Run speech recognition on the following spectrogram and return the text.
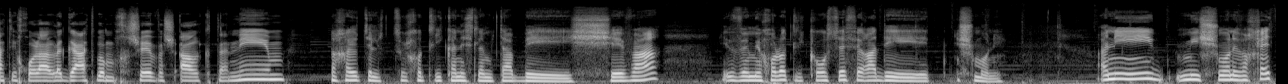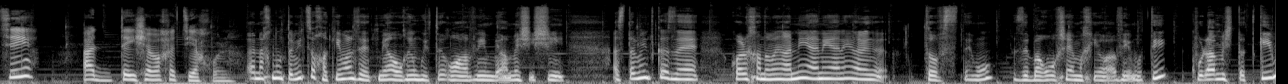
את יכולה לגעת במחשב, השאר קטנים. החיות שלי צריכות להיכנס למיטה בשבע, והן יכולות לקרוא ספר עד אה, שמונה. אני משמונה וחצי עד תשע וחצי יכול. אנחנו תמיד צוחקים על זה, את מי ההורים יותר אוהבים בימי שישי. אז תמיד כזה, כל אחד אומר, אני, אני, אני, אני. טוב, סתמו, זה ברור שהם הכי אוהבים אותי, כולם משתתקים,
